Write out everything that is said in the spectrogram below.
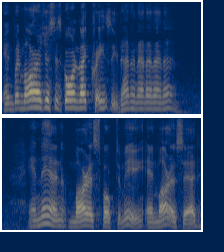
and but Mara just is going like crazy. Da, da, da, da, da. And then Mara spoke to me, and Mara said,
